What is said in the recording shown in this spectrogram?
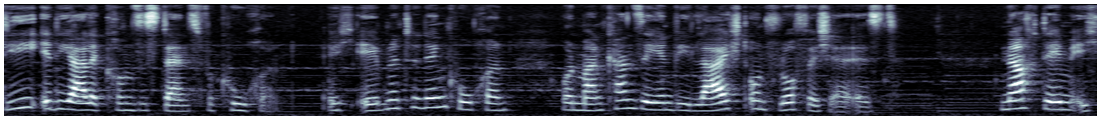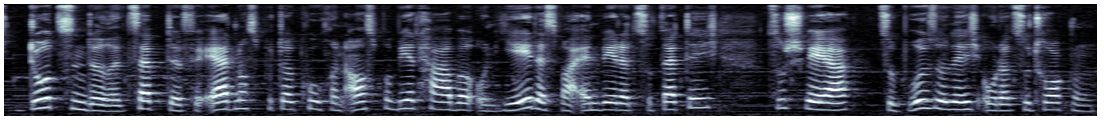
die ideale Konsistenz für Kuchen. Ich ebnete den Kuchen und man kann sehen, wie leicht und fluffig er ist. Nachdem ich Dutzende Rezepte für Erdnussbutterkuchen ausprobiert habe und jedes war entweder zu fettig, zu schwer, zu bröselig oder zu trocken.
